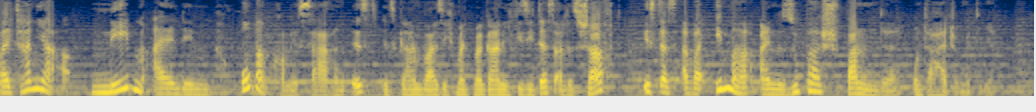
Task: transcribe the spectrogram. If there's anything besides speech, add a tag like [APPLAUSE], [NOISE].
Weil Tanja neben all dem Oberkommissarin ist, insgeheim weiß ich manchmal gar nicht, wie sie das alles schafft, ist das aber immer eine super spannende Unterhaltung mit ihr.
